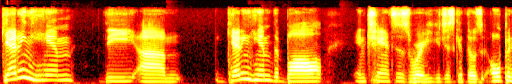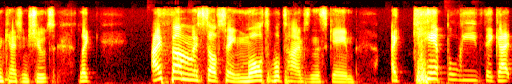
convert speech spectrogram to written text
getting him the um, getting him the ball in chances where he could just get those open catch and shoots. Like I found myself saying multiple times in this game, I can't believe they got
